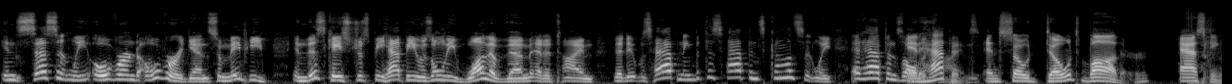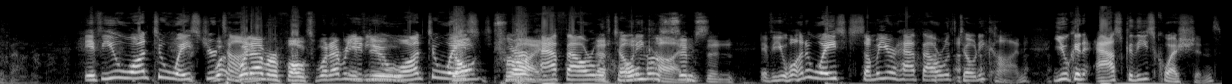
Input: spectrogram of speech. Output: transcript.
incessantly over and over again. So maybe in this case, just be happy it was only one of them at a time that it was happening. But this happens constantly. It happens all it the happens. time. It happens. And so don't bother asking about it. If you want to waste your time, whatever, folks, whatever you do. if do, you want to waste your half hour with Tony Homer Khan, Simpson. If you want to waste some of your half hour with Tony Khan, you can ask these questions,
